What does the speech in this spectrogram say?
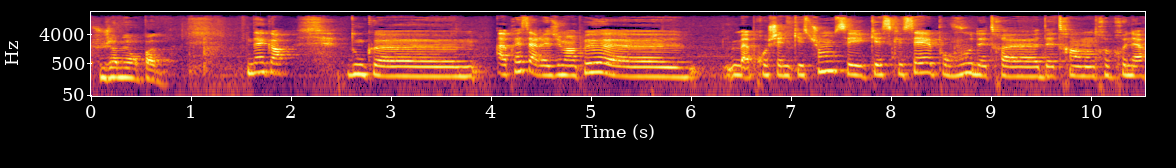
je suis jamais en panne. D'accord. Donc après, ça résume un peu ma prochaine question, c'est qu'est-ce que c'est pour vous d'être d'être un entrepreneur?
